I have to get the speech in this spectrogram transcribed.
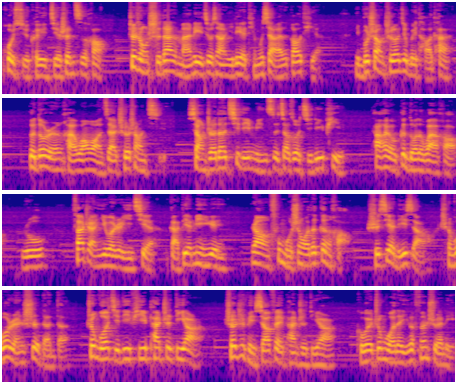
或许可以洁身自好。”这种时代的蛮力就像一列停不下来的高铁，你不上车就被淘汰。更多人还往往在车上挤，想着的汽笛名字叫做 GDP。它还有更多的外号，如“发展意味着一切，改变命运，让父母生活得更好，实现理想，成功人士”等等。中国 GDP 攀至第二，奢侈品消费攀至第二，可谓中国的一个分水岭。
